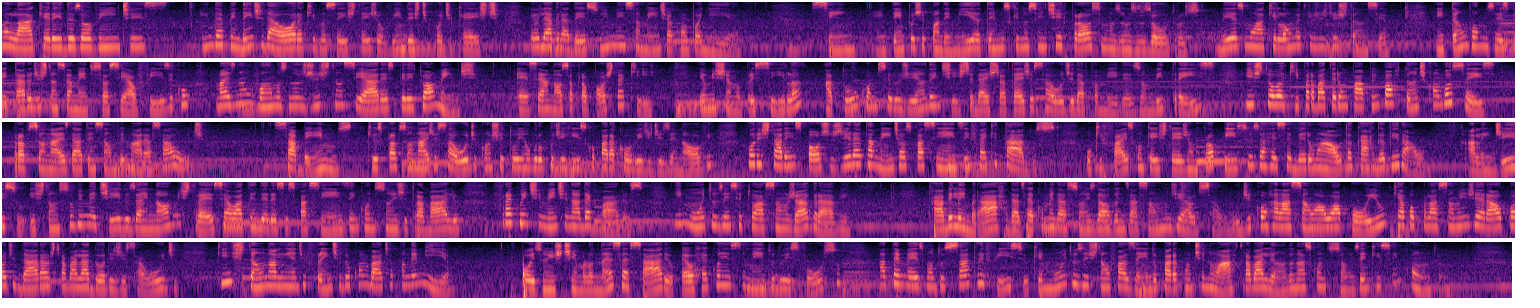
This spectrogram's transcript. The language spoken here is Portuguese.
Olá, queridos ouvintes! Independente da hora que você esteja ouvindo este podcast, eu lhe agradeço imensamente a companhia. Sim, em tempos de pandemia temos que nos sentir próximos uns dos outros, mesmo a quilômetros de distância. Então vamos respeitar o distanciamento social físico, mas não vamos nos distanciar espiritualmente. Essa é a nossa proposta aqui. Eu me chamo Priscila, Atuo como cirurgiã dentista da Estratégia de Saúde da Família Zumbi 3 e estou aqui para bater um papo importante com vocês, profissionais da atenção primária à saúde. Sabemos que os profissionais de saúde constituem um grupo de risco para a Covid-19 por estarem expostos diretamente aos pacientes infectados, o que faz com que estejam propícios a receber uma alta carga viral. Além disso, estão submetidos a enorme estresse ao atender esses pacientes em condições de trabalho frequentemente inadequadas e muitos em situação já grave. Cabe lembrar das recomendações da Organização Mundial de Saúde com relação ao apoio que a população em geral pode dar aos trabalhadores de saúde que estão na linha de frente do combate à pandemia pois um estímulo necessário é o reconhecimento do esforço, até mesmo do sacrifício que muitos estão fazendo para continuar trabalhando nas condições em que se encontram.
